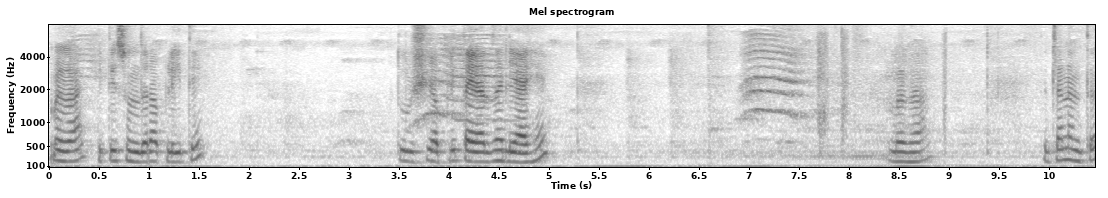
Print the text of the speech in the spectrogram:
बघा किती सुंदर आपल्या इथे तुळशी आपली तयार झाली आहे. बघा. त्याच्यानंतर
